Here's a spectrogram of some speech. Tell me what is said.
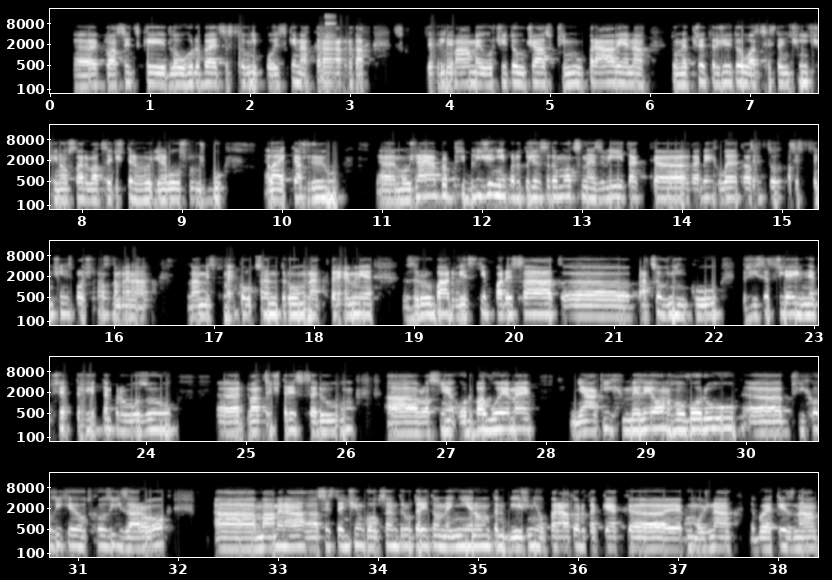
klasicky dlouhodobé cestovní pojistky na kartách, s kterými máme určitou část příjmů právě na tu nepřetržitou asistenční činnost a 24-hodinovou službu lékařů Eh, možná já pro přiblížení, protože se to moc nezví, tak, eh, tak bych uvedl asi, co asistenční společnost znamená. My jsme call centrum, na kterém je zhruba 250 uh, eh, pracovníků, kteří se střídají v nepřetržitém provozu 24-7 a vlastně odbavujeme nějakých milion hovorů příchozích i odchozích za rok. A máme na asistenčním call centru, tady to není jenom ten běžný operátor, tak jak, jak možná, nebo jak je znám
